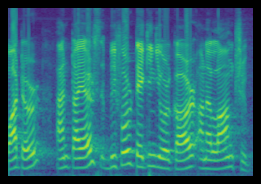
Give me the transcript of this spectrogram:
water and tyres before taking your car on a long trip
